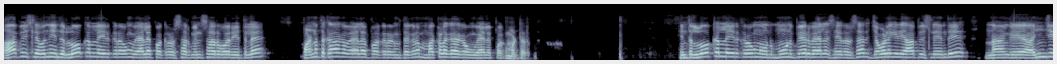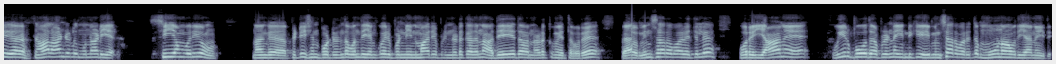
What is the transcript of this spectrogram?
ஆபீஸ்ல வந்து இந்த லோக்கல்ல இருக்கிறவங்க வேலை பார்க்குறோம் சார். மின்சார வாரியத்துல பணத்துக்காக வேலை பார்க்கறாங்க தவிர மக்களுக்காக அவங்க வேலை பார்க்க மாட்டாரு. இந்த லோக்கல்ல இருக்கிறவங்க ஒரு மூணு பேர் வேலை செய்யறாரு சார். ஜவளகிரி ஆபீஸ்ல இருந்து நாங்க அஞ்சு நாலு ஆண்டுகளுக்கு முன்னாடியே சிஎம் வரையும் நாங்க பெட்டிஷன் போட்டிருந்தா வந்து என்கொயரி பண்ணி இந்த மாதிரி அப்படி நடக்காதுன்னா அதே தான் நடக்குமே தவிர வேற மின்சார வாரியத்துல ஒரு யானை உயிர் போகுது அப்படின்னா இன்னைக்கு மின்சார வாரியத்தை மூணாவது யானை இது.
